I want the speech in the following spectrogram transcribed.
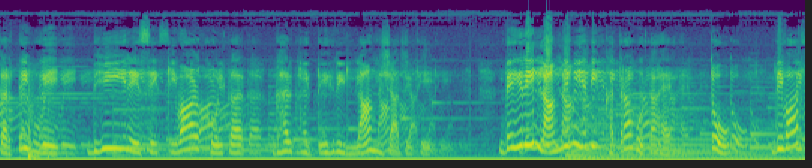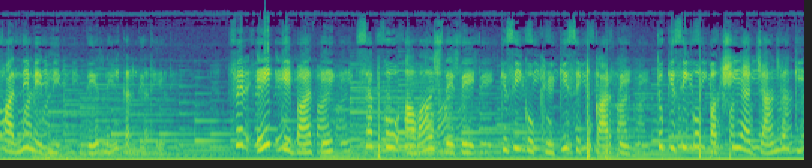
करते हुए धीरे से किवाड़ खोलकर घर की देहरी लांग जाते थे। देहरी लांगने में यदि खतरा होता है तो दीवार फाड़ने में भी देर नहीं करते थे। फिर एक के बाद एक सबको आवाज़ देते, किसी को खिड़की से पुकारते तो किसी को पक्षी या जानवर की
